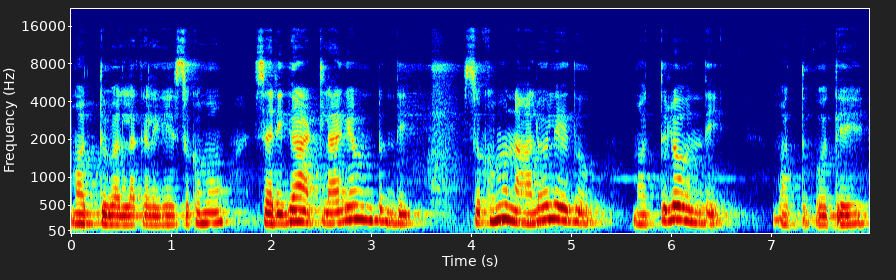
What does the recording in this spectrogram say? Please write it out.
మత్తు వల్ల కలిగే సుఖము సరిగా అట్లాగే ఉంటుంది. సుఖము నాలో లేదు మత్తులో ఉంది. మత్తు పోతే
